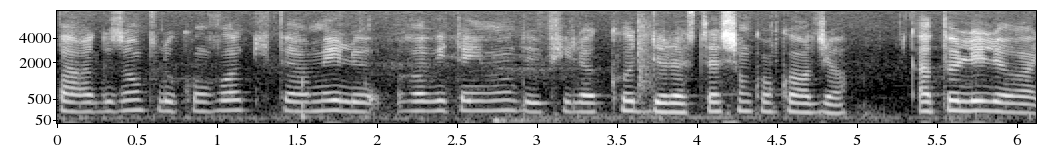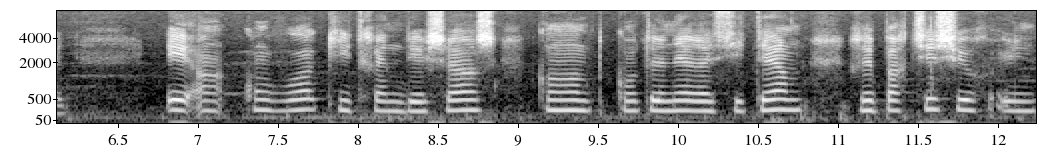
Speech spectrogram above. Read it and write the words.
Par exemple, le convoi qui permet le ravitaillement depuis la côte de la station Concordia, appelé le rail et un convoi qui traîne des charges, conteneurs et citernes répartis sur une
